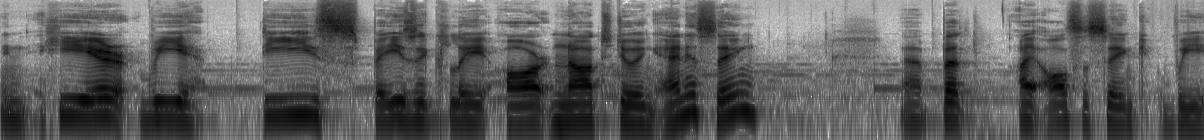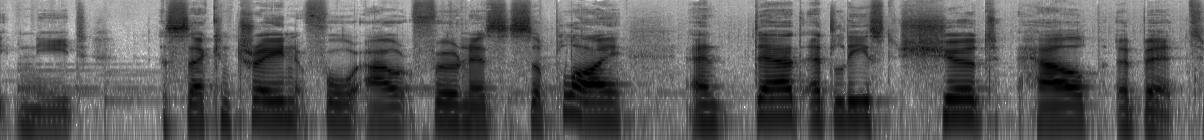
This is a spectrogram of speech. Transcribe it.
In here we these basically are not doing anything. Uh, but I also think we need a second train for our furnace supply and that at least should help a bit.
